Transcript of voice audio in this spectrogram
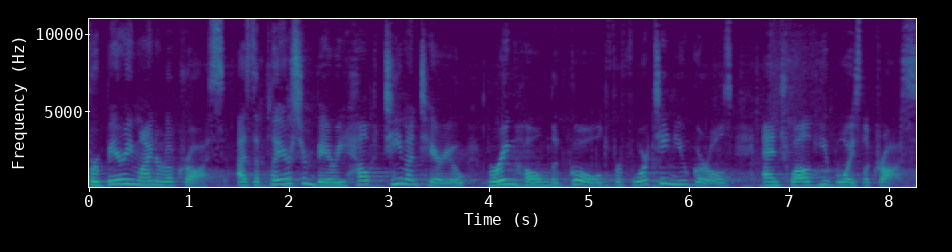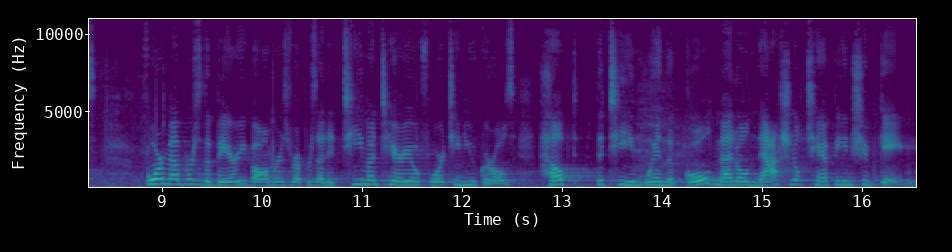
for Barrie Minor Lacrosse, as the players from Barrie helped Team Ontario bring home the gold for 14U girls and 12U boys lacrosse. Four members of the Barrie Bombers represented Team Ontario 14U girls helped the team win the gold medal national championship game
